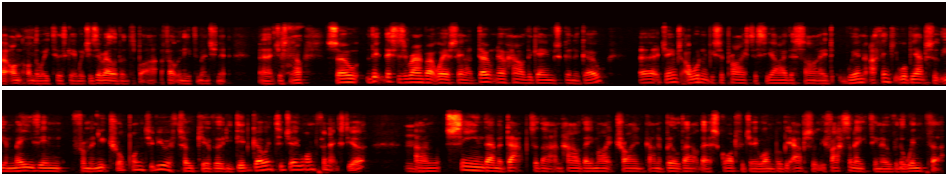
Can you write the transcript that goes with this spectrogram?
uh, on on the way to this game, which is irrelevant, but I, felt the need to mention it uh, just now. So th- this is a roundabout way of saying I don't know how the game's going to go. Uh, James, I wouldn't be surprised to see either side win. I think it will be absolutely amazing from a neutral point of view if Tokyo Verdy did go into J1 for next year. Mm. And seeing them adapt to that and how they might try and kind of build out their squad for J1 will be absolutely fascinating over the winter.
